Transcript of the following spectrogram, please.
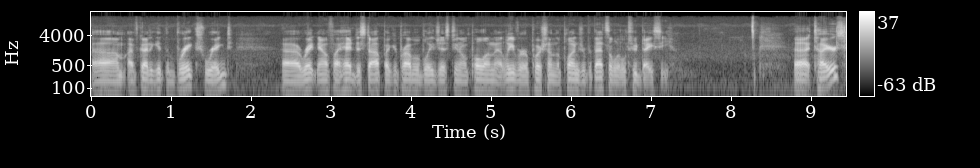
Um, I've got to get the brakes rigged. Uh, right now, if I had to stop, I could probably just, you know, pull on that lever or push on the plunger, but that's a little too dicey. Uh, tires,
